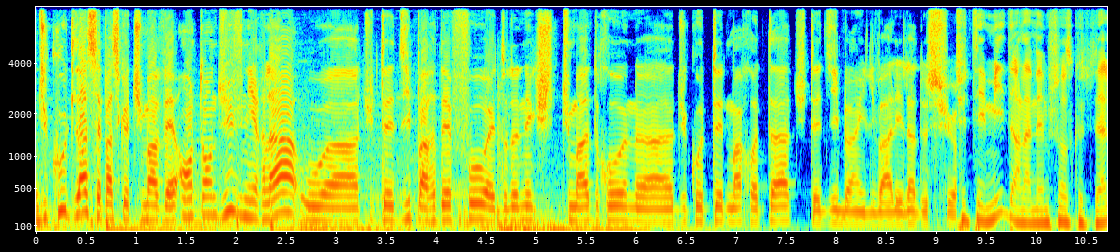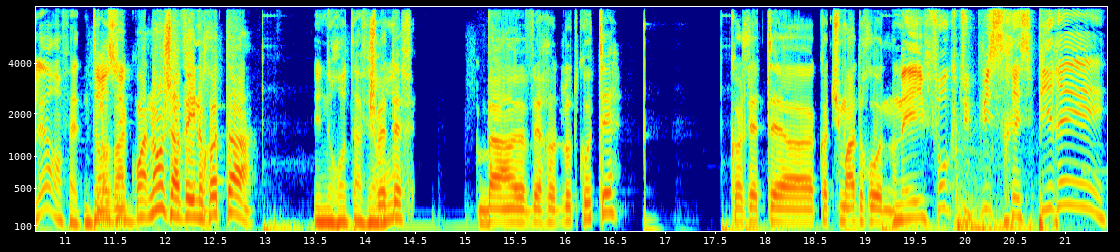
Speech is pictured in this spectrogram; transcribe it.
Du coup, là, c'est parce que tu m'avais entendu venir là ou euh, tu t'es dit par défaut, étant donné que tu m'as drone euh, du côté de Marota, tu t'es dit, ben, il va aller là-dessus. tu t'es mis dans la même chose que tout à l'heure en fait. Dans, Dans un coin. Non, j'avais une rota. une rota Je vers où fait- Ben, euh, vers de l'autre côté. Quand j'étais. quand tu m'as drone. Mais il faut que tu puisses respirer.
